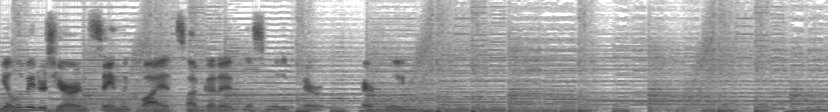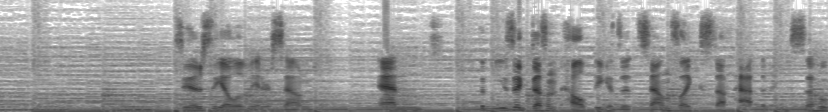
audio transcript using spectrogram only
The elevators here are insanely quiet, so I've got to listen really care carefully. See, there's the elevator sound. And the music doesn't help because it sounds like stuff happening, so...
